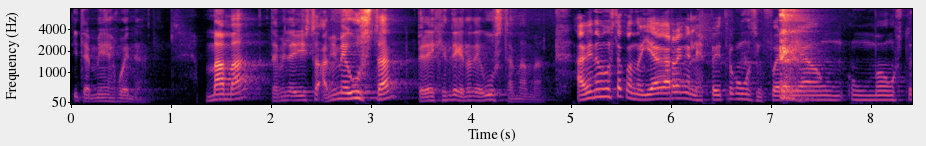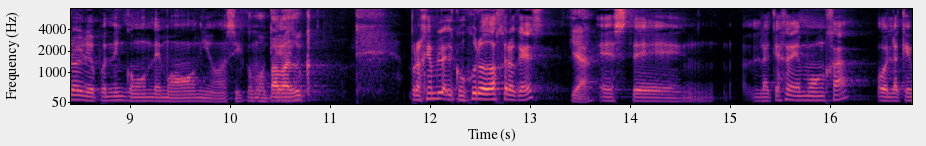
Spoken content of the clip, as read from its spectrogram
Y también es buena. Mama, también la he visto. A mí me gusta, pero hay gente que no le gusta Mama. A mí no me gusta cuando ya agarran el espectro como si fuera ya un, un monstruo y le ponen como un demonio, así como. Como que- Babadook. Por ejemplo, el Conjuro 2 creo que es. Ya. Este. La que hace de monja o la que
